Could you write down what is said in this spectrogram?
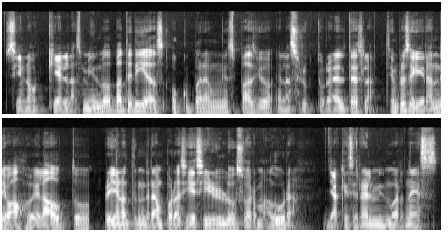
sino que las mismas baterías ocuparán un espacio en la estructura del Tesla. Siempre seguirán debajo del auto, pero ya no tendrán, por así decirlo, su armadura, ya que será el mismo arnés,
